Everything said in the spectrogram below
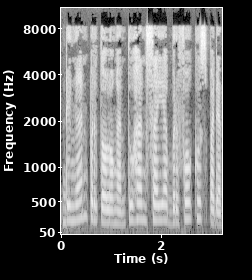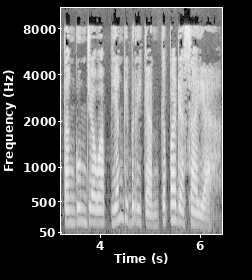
Dengan pertolongan Tuhan saya berfokus pada tanggung jawab yang diberikan kepada saya.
